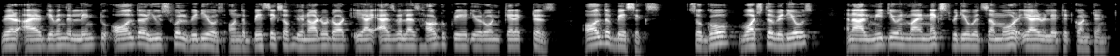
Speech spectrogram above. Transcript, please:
where I have given the link to all the useful videos on the basics of Leonardo.ai as well as how to create your own characters. All the basics. So go watch the videos and I'll meet you in my next video with some more AI related content.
